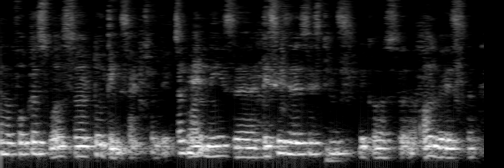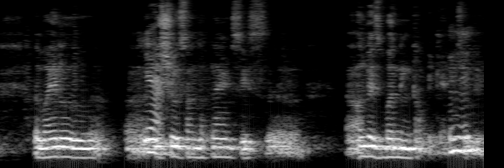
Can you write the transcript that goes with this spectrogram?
uh, focus was uh, two things actually. Okay. One is uh, disease resistance because uh, always uh, the viral uh, Yeah. issues on the plants is uh, always burning topic actually.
